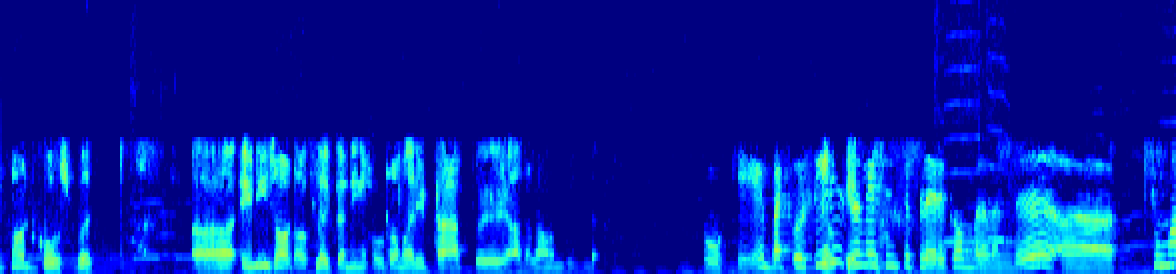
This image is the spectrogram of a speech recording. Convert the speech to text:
it not goes with uh, any sort of like நீங்க சொல்ற மாதிரி ட்ராப் அதெல்லாம் வந்து இல்ல. ஓகே பட் ஒரு சீரியஸ். ரிலேஷன்ஷிப்ல இருக்கவங்கள வந்து ஆஹ், சும்மா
